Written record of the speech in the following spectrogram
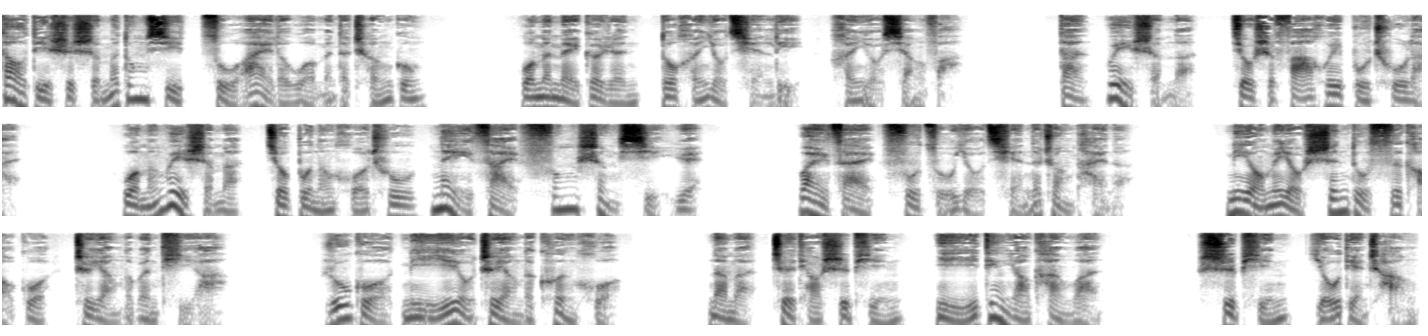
到底是什么东西阻碍了我们的成功？我们每个人都很有潜力，很有想法，但为什么就是发挥不出来？我们为什么就不能活出内在丰盛喜悦、外在富足有钱的状态呢？你有没有深度思考过这样的问题啊？如果你也有这样的困惑，那么这条视频你一定要看完。视频有点长，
